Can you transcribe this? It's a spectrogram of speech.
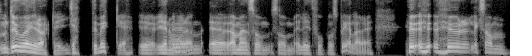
men du har ju rört dig jättemycket eh, genom mm. åren eh, ja, men som, som elitfotbollsspelare. Hur, hur, hur liksom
